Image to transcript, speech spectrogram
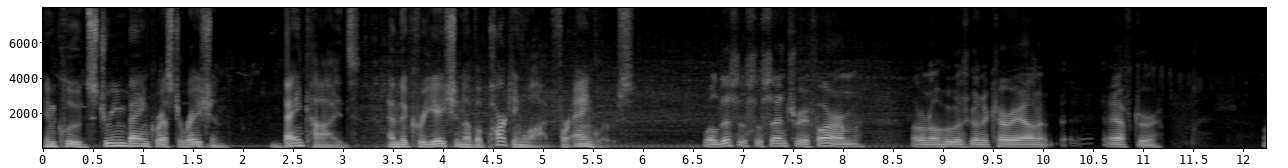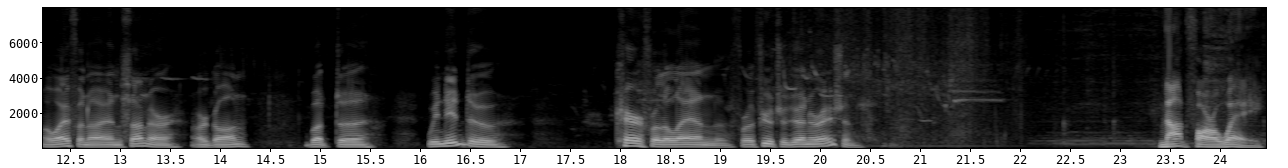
include stream bank restoration, bank hides, and the creation of a parking lot for anglers. Well, this is the Century Farm. I don't know who is going to carry on it after my wife and I and son are, are gone, but uh, we need to care for the land for future generations. Not far away,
